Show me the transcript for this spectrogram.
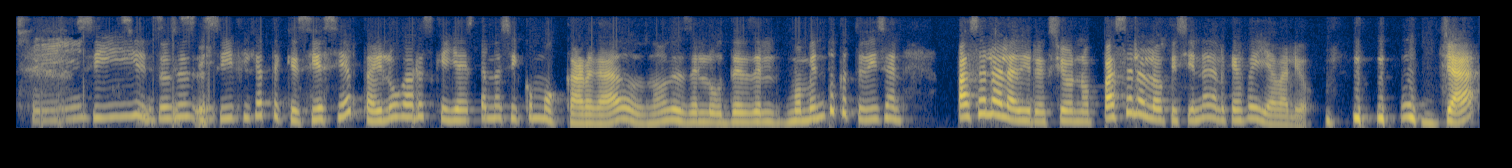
Sí, sí, entonces sí, fíjate que sí es cierto, hay lugares que ya están así como cargados, ¿no? Desde, lo, desde el momento que te dicen, pásale a la dirección o pásale a la oficina del jefe, ya valió. ya,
